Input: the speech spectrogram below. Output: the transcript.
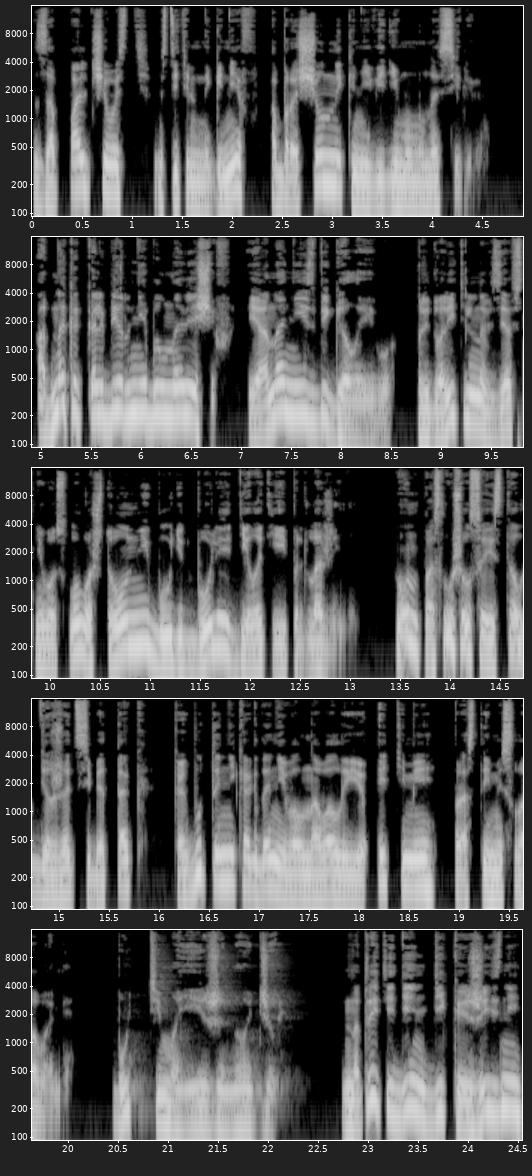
запальчивость, мстительный гнев, обращенный к невидимому насилию. Однако Кальбер не был навязчив, и она не избегала его, предварительно взяв с него слово, что он не будет более делать ей предложений. Он послушался и стал держать себя так, как будто никогда не волновал ее этими простыми словами. «Будьте моей женой, Джой». На третий день дикой жизни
